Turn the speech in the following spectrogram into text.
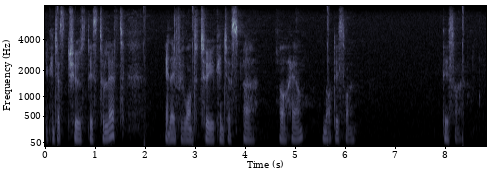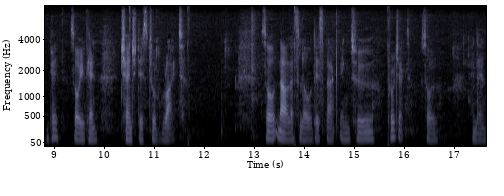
you can just choose this to left. And if you want to, you can just, uh, oh hell, not this one, this one. Okay, so you can change this to right. So now let's load this back into project. So, and then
